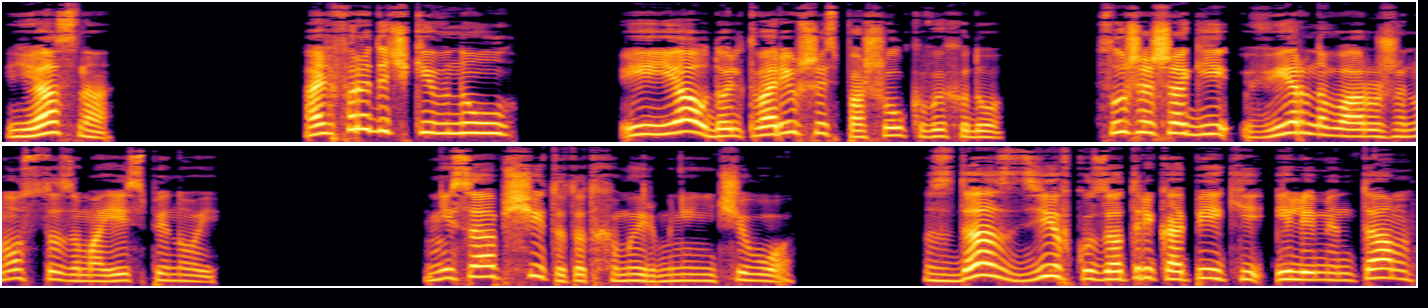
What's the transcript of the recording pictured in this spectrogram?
Ясно? Альфредыч кивнул, и я, удовлетворившись, пошел к выходу, слушая шаги верного оруженосца за моей спиной. Не сообщит этот хмырь мне ничего. Сдаст девку за три копейки или ментам,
